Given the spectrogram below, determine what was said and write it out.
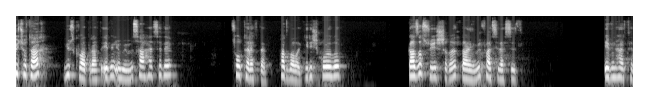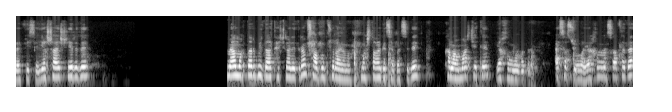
3 otaq 100 kvadrat evin ümumi sahəsidir. Sol tərəfdən padvala giriş qoyulub. Qazı suyu işığı daimi fasiləsizdir. Evin hər tərəfi isə yaşayış yeridir. Məlumatları bir daha təkrar edirəm. Sabunçu rayonu Maşdağa qəsəbəsidir. Kanal Marketin yaxınlığıdır. Əsas yola yaxın məsafədə.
